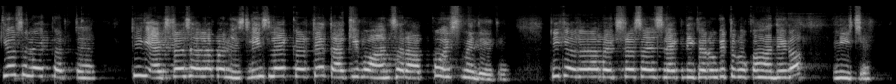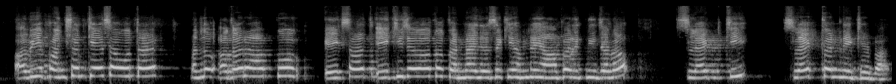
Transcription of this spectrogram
क्यों सिलेक्ट करते हैं। ठीक है एक्स्ट्रा सेल अपन इसलिए सिलेक्ट करते हैं ताकि वो आंसर आपको इसमें दे दे। ठीक है, अगर आप एक्स्ट्रा सेल सिलेक्ट नहीं करोगे तो वो कहाँ देगा? नीचे। अब ये फ़ंक्शन कैसा होता है? मतलब अगर आपको एक साथ एक ही जगह का करना है, जैसे कि हमने यहाँ पर इतनी जगह सिलेक्ट की सिलेक्ट करने के बाद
